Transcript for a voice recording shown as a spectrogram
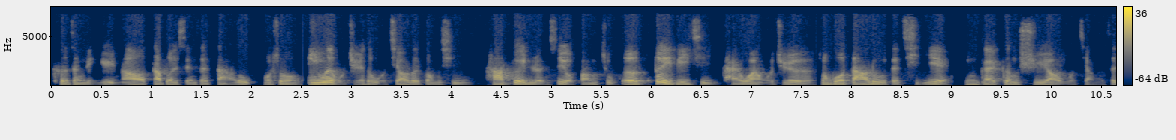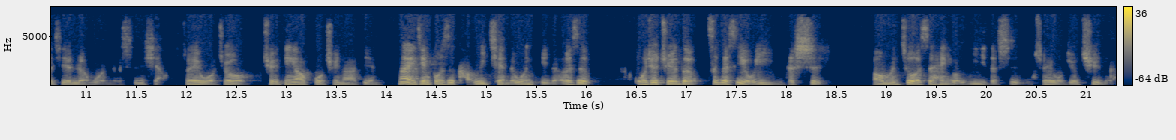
课程领域，然后大部分时间在大陆？我说，因为我觉得我教的东西，它对人是有帮助，而对比起台湾，我觉得中国大陆的企业应该更需要我讲的这些人文的思想，所以我就决定要过去那边。那已经不是考虑钱的问题了，而是我就觉得这个是有意义的事啊，我们做的是很有意义的事，所以我就去了。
